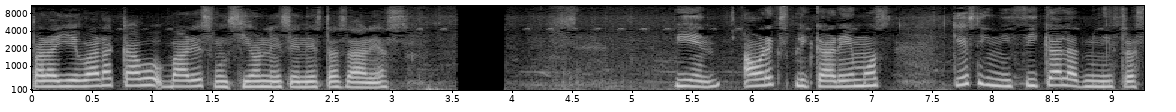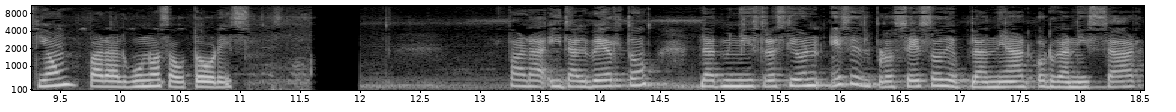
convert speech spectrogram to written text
para llevar a cabo varias funciones en estas áreas. Bien, ahora explicaremos qué significa la administración para algunos autores. Para Hidalberto, la administración es el proceso de planear, organizar,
